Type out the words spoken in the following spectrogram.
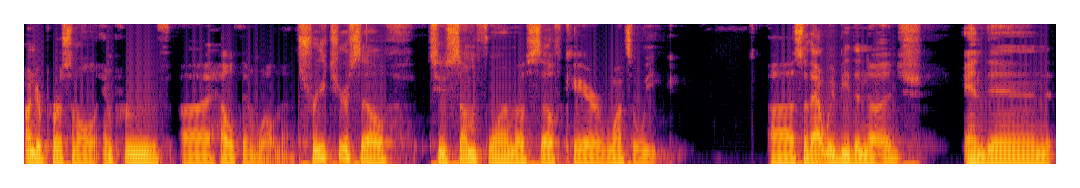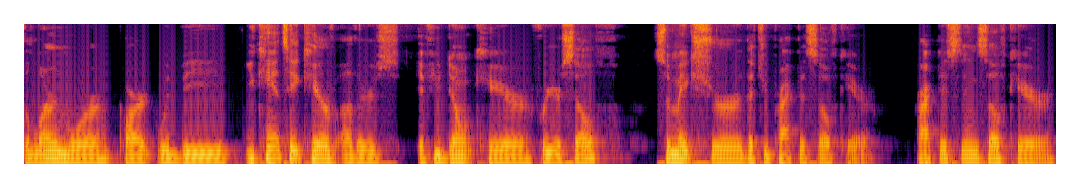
Under personal, improve uh, health and wellness. Treat yourself to some form of self care once a week. Uh, so that would be the nudge. And then the learn more part would be you can't take care of others if you don't care for yourself. So make sure that you practice self care. Practicing self care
